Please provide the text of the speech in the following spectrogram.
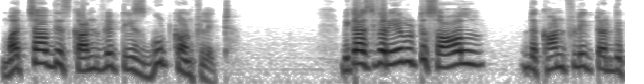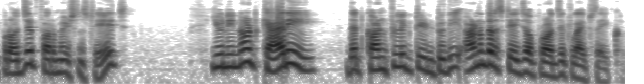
much of this conflict is good conflict because if you are able to solve the conflict at the project formation stage, you need not carry that conflict into the another stage of project life cycle.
